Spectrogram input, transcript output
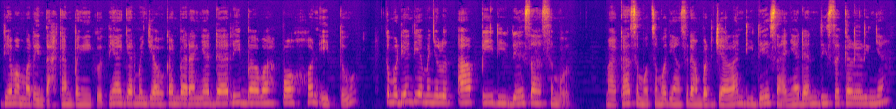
Dia memerintahkan pengikutnya agar menjauhkan barangnya dari bawah pohon itu, kemudian dia menyulut api di desa semut. Maka semut-semut yang sedang berjalan di desanya dan di sekelilingnya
